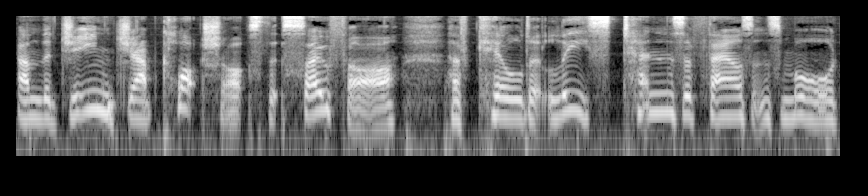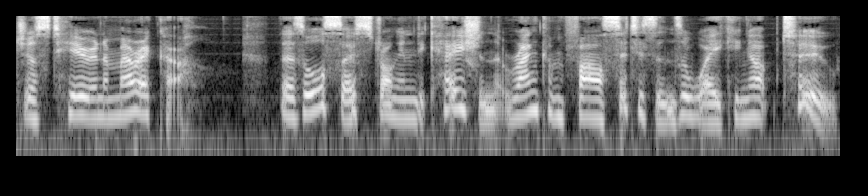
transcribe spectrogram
and the gene jab clot shots that so far have killed at least tens of thousands more just here in America. There's also strong indication that rank and file citizens are waking up too.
